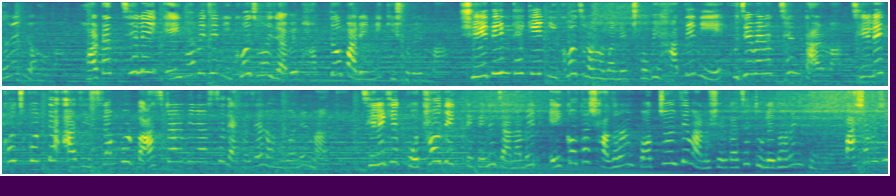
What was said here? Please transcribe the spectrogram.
ধরেন রহমান। হঠাৎ ছেলে এইভাবে যে নিখোঁজ হয়ে যাবে ভাবতেও পারেননি কিশোরের মা। সেই দিন থেকে নিখোঁজ রহমানের ছবি হাতে নিয়ে খুঁজে বেড়াচ্ছেন তার মা। ছেলে খোঁজ করতে আজ ইসলামপুর বাস টার্মিনাসে দেখা যায় রহমানের মাকে। ছেলেকে কোথাও দেখতে পেলে জানাবেন এই কথা সাধারণ পথ চলতে মানুষের কাছে তুলে ধরেন তিনি। পাশাপাশি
